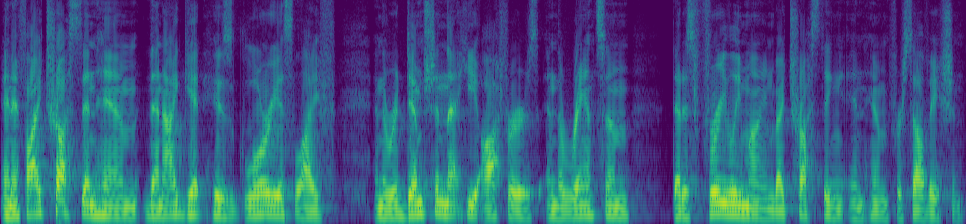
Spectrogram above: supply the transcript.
And if I trust in him, then I get his glorious life and the redemption that he offers and the ransom that is freely mine by trusting in him for salvation.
